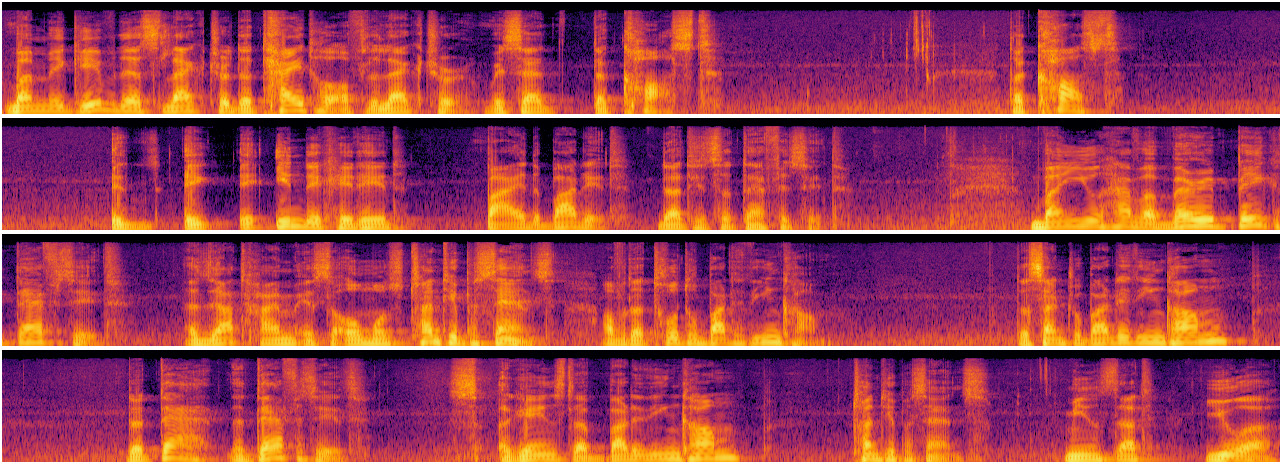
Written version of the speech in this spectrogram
When we give this lecture, the title of the lecture, we said the cost. The cost is, indicated by the budget, that is a deficit. When you have a very big deficit, at that time it's almost 20% of the total budget income. The central budget income, the debt, the deficit against the budget income 20% means that you, are,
